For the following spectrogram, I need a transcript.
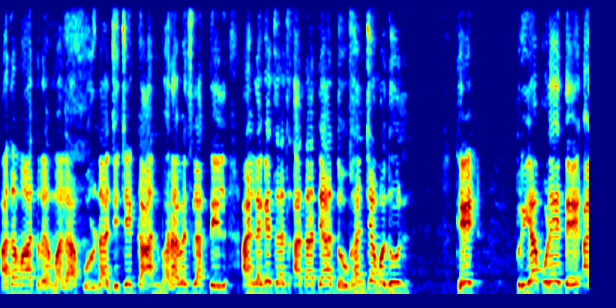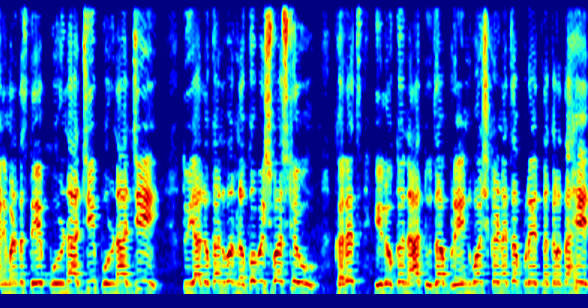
आता मात्र मला पूर्णाजीचे कान भरावेच लागतील आणि लगेचच आता त्या दोघांच्या मधून थेट प्रिया पुढे येते आणि म्हणत असते पूर्णाजी पूर्णाजी. तू या लोकांवर नको विश्वास ठेवू. खरंच ही लोक ना तुझा ब्रेन वॉश करण्याचा प्रयत्न करत आहेत.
